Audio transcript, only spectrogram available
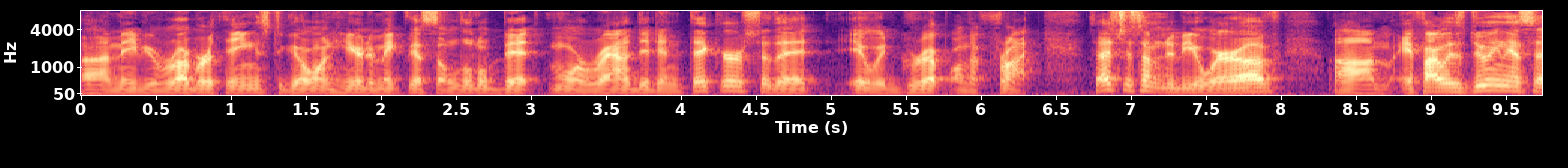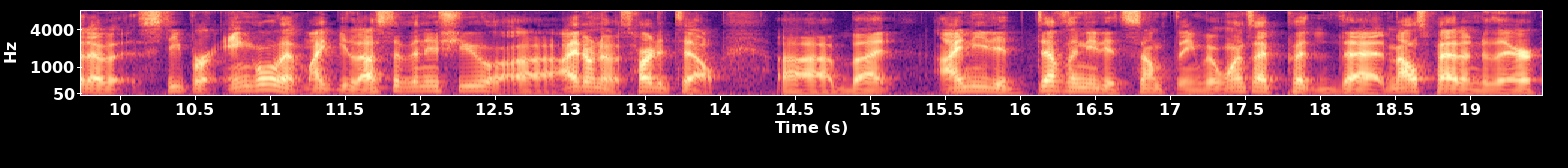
uh, maybe rubber things to go on here to make this a little bit more rounded and thicker so that it would grip on the front. So that's just something to be aware of. Um, if I was doing this at a steeper angle, that might be less of an issue. Uh, I don't know. It's hard to tell. Uh, but I needed definitely needed something. But once I put that mouse pad under there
